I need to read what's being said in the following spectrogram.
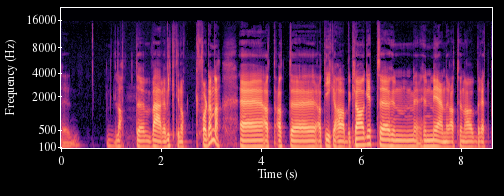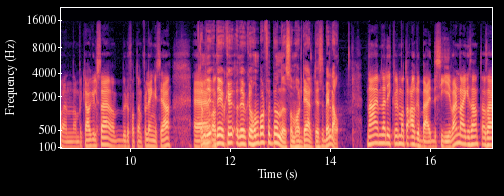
eh, latt det være viktig nok for dem. da. Eh, at, at, eh, at de ikke har beklaget. Eh, hun, hun mener at hun har beredt på en beklagelse og burde fått den for lenge siden. Eh, Ja, men det, det, er ikke, det er jo ikke Håndballforbundet som har delt disse bildene. Nei, men det er likevel en måte arbeidsgiveren, da, ikke sant. Altså,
